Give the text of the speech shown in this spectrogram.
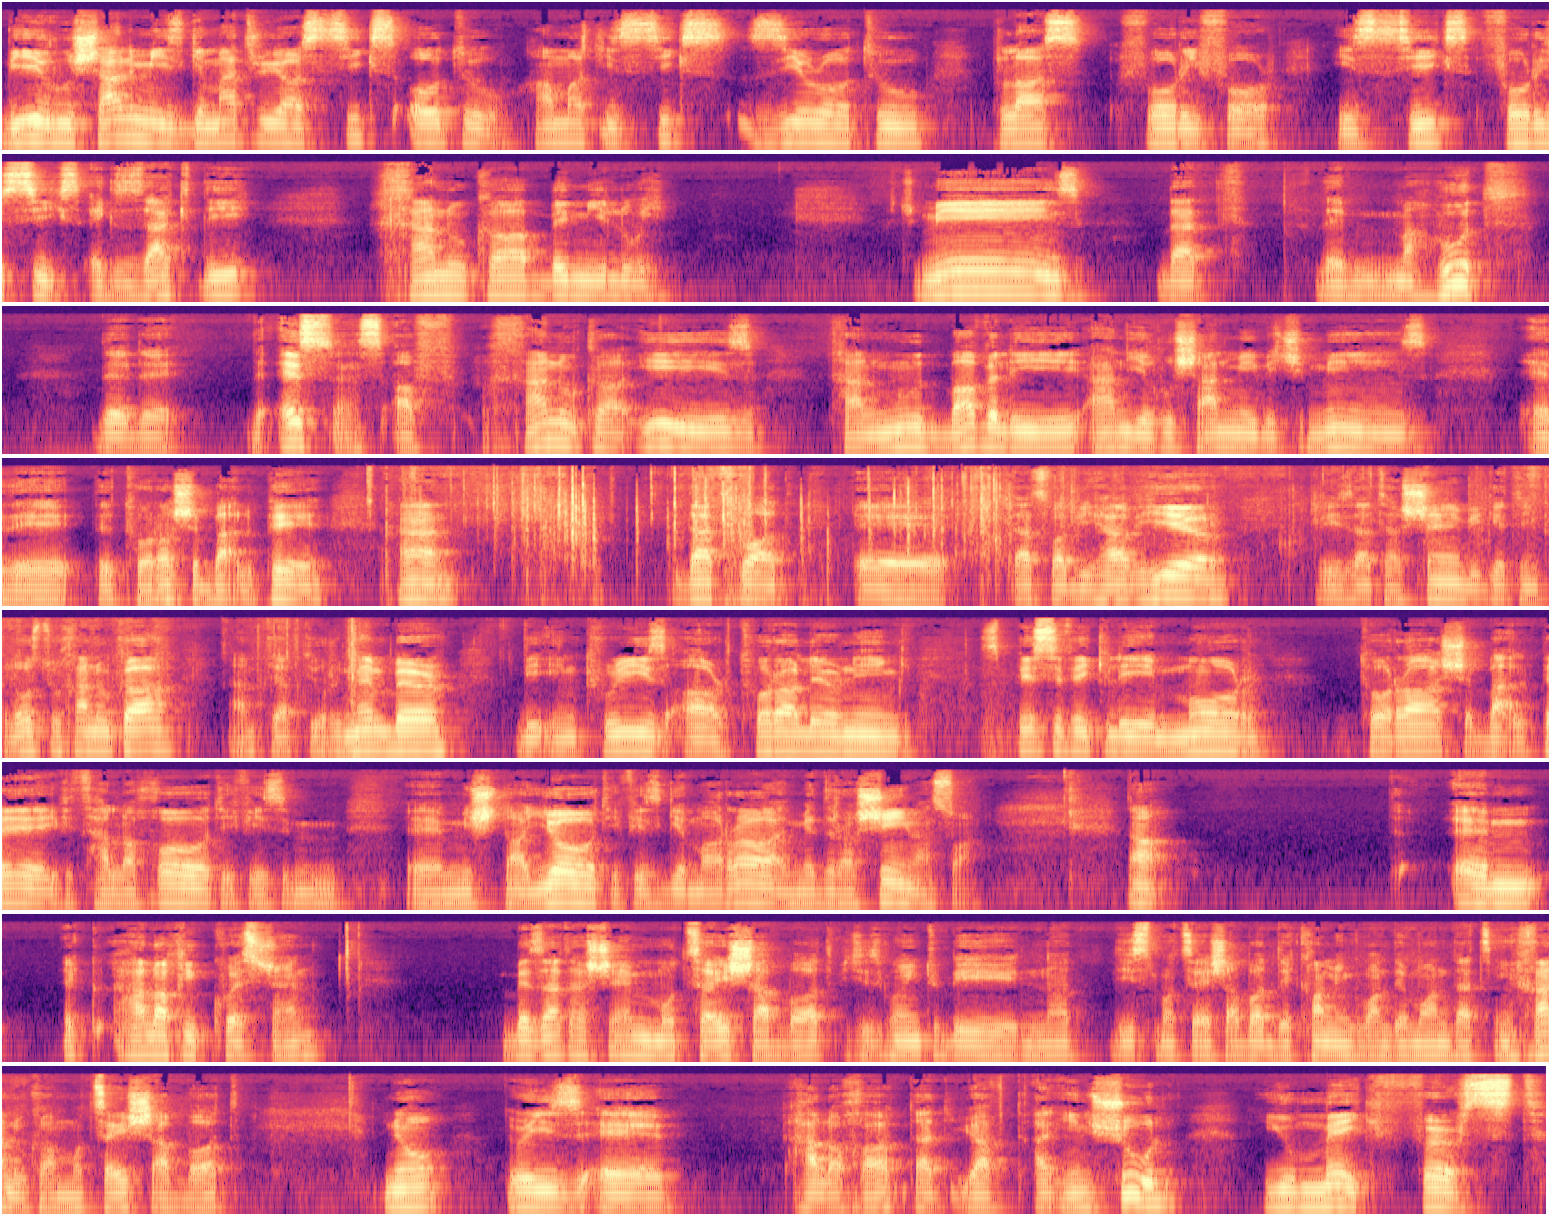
Vi Yerushalmi is gematria 602. How much is 602 plus 44 is 646. Exactly Chanukah bemilui. Which means that the mahut, the, the, the essence of Chanukah is Talmud Bavli and Yerushalmi, which means uh, the, the Torah Shebaal Peh. And that's what uh, that's what we have here. Bezat Hashem, we're getting close to Hanukkah, and we have to remember we increase our Torah learning, specifically more Torah Sheba'al Peh, if it's Halachot, if it's uh, Mishnayot, if it's Gemara and Midrashim, and so on. Now, um, a halachic question. Bezat Hashem Motzai Shabbat, which is going to be not this Motzai Shabbat, the coming one, the one that's in Hanukkah, Motzai Shabbat. You know, there is a halacha that you have uh, in shul you make first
